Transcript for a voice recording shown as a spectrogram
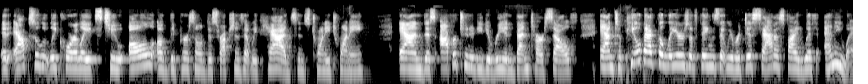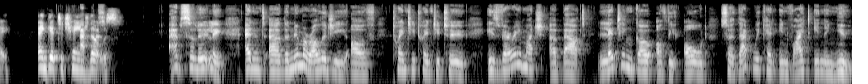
it absolutely correlates to all of the personal disruptions that we've had since 2020 and this opportunity to reinvent ourselves and to peel back the layers of things that we were dissatisfied with anyway and get to change those. Absolutely. And uh, the numerology of 2022 is very much about letting go of the old so that we can invite in the new.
